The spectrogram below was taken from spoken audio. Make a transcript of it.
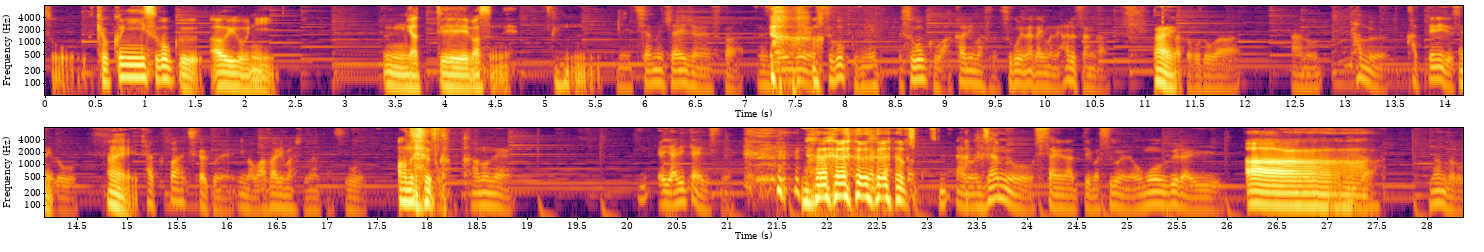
そう曲にすごく合うように、うん、やってますね。うんめちゃめちゃいいじゃないですか。すごくね、すごくわかります。すごいなんか今ね、はるさんがはい言ったことが、あの、多分勝手にですけど、はい。100%近くね、今わかりました。なんかすごい。本当ですか？あのね、ややりたいですね。あの、ジャムをしたいなって今すごいね、思うぐらい、あなんだろ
